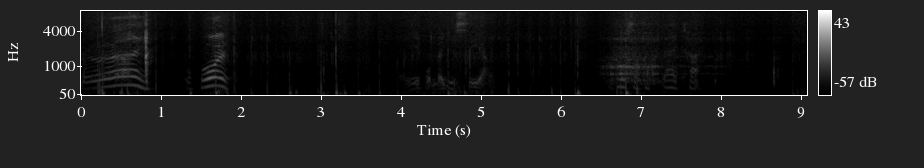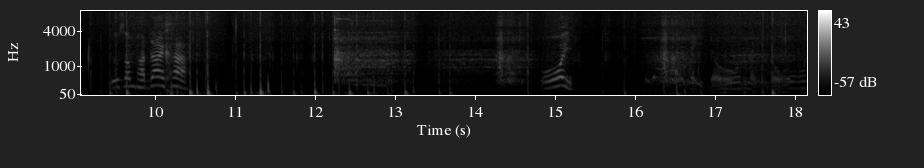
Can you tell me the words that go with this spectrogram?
เอ้ย โอ้โหยอันนี้ผมได้ยิน เสียงอยู่สัมผัสได้ค่ะอยู่สัมผัสได้ค่ะ โอ้ย ไม่โดน ไม่โดน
